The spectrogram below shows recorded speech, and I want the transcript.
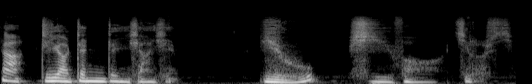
啊，只要真正相信，有西方极乐世界，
